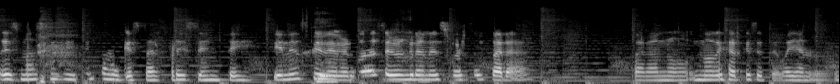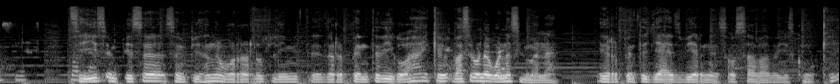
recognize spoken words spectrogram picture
es más difícil como que estar presente. Tienes que de verdad hacer un gran esfuerzo para, para no, no dejar que se te vayan los días. Sí, se, empieza, se empiezan a borrar los límites. De repente digo, ay, que va a ser una buena semana. Y de repente ya es viernes o sábado y es como, ¿qué?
